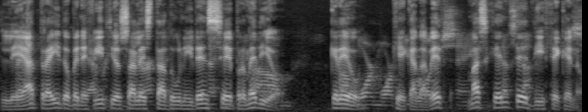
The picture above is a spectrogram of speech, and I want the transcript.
le ha traído beneficios al estadounidense promedio. Creo que cada vez más gente dice que no.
